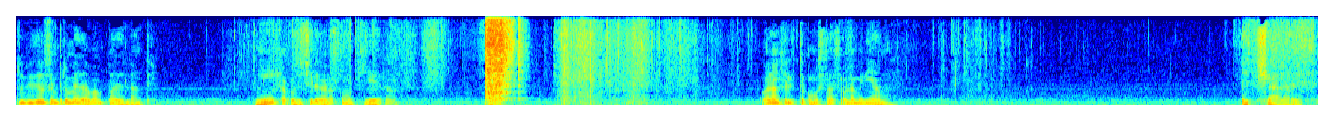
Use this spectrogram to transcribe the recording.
Tus videos siempre me daban para adelante. Mi hija, pues échale ganas como quiera. Hola, Angelito, ¿cómo estás? Hola, Miriam. Echada ese.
